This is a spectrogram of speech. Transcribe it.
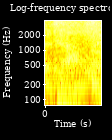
a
